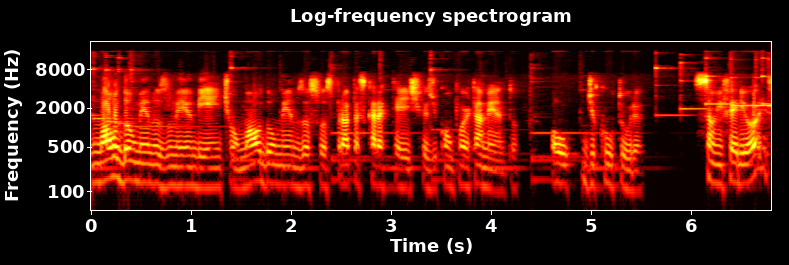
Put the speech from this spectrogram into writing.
moldam menos o meio ambiente, ou moldam menos as suas próprias características de comportamento ou de cultura, são inferiores?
